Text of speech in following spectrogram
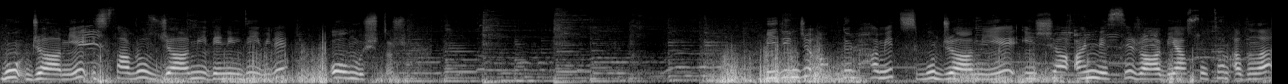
bu camiye İstavroz Camii denildiği bile olmuştur. 1. Abdülhamit bu camiyi inşa annesi Rabia Sultan adına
